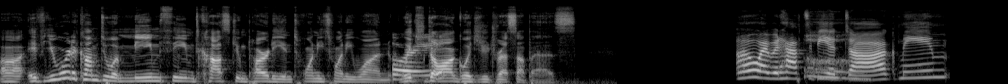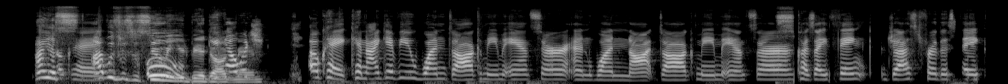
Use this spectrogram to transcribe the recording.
Uh, if you were to come to a meme themed costume party in 2021, which dog would you dress up as? Oh, I would have to be a dog meme. I Okay. I was just assuming Ooh, you'd be a you dog know meme. which- Okay, can I give you one dog meme answer and one not dog meme answer? Because I think just for the sake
